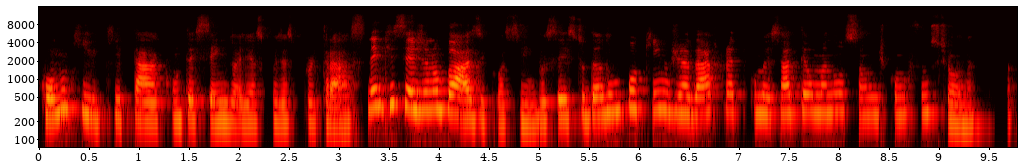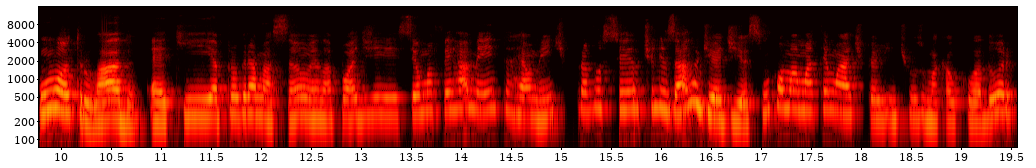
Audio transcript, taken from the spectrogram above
Como que, que tá acontecendo ali as coisas por trás. Nem que seja no básico, assim, você estudando um pouquinho já dá para começar a ter uma noção de como funciona. Um outro lado é que a programação ela pode ser uma ferramenta realmente para você utilizar no dia a dia, assim como a matemática a gente usa uma calculadora,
